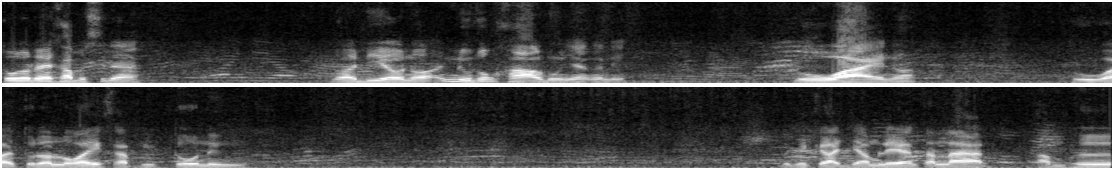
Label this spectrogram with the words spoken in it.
ตัวละได้ครับพี่สินะร้อยเดียวเนาะนี่หนูต้องคาวดูยังกันนี่ ดูวายเนาะดูวายตัวละร้อยครับนี่ตัวหนึ่งบรรยากาศยามแรงตลาดอำเภอ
